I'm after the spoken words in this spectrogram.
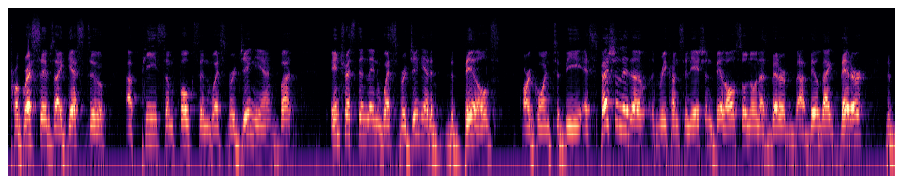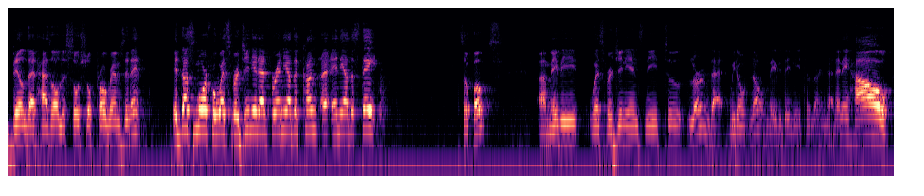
progressives, I guess, to appease some folks in West Virginia. But interestingly, in West Virginia, the, the bills are going to be, especially the reconciliation bill, also known as Better uh, Build Back Better, the bill that has all the social programs in it. It does more for West Virginia than for any other con- uh, any other state. So, folks, uh, maybe West Virginians need to learn that. We don't know. Maybe they need to learn that. Anyhow,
